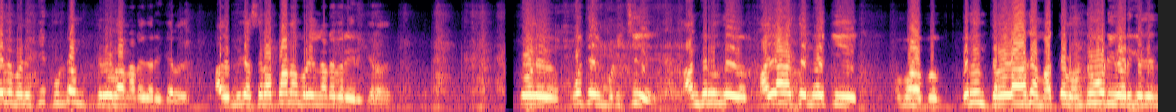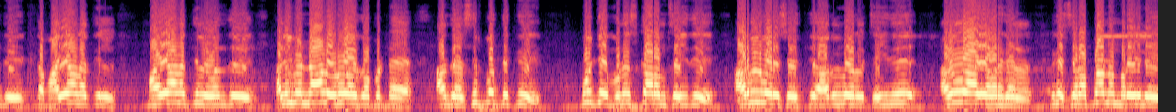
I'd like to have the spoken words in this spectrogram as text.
ஏழு மணிக்கு குண்டம் திருவிழா நடைபெறுகிறது. அது மிக சிறப்பான முறையில் நடைபெற இருக்கிறது. பூஜை முடிச்சு அங்கிருந்து மயானத்தை நோக்கி பெரும் திரளாக மக்கள் ஒன்று கூடி வருகிறது என்று இந்த மயானத்தில் மயானத்தில் வந்து களிமண்ணால் உருவாக்கப்பட்ட அந்த சிற்பத்துக்கு பூஜை புனஸ்காரம் செய்து அருள்வரை செய்து அருள்வரை செய்து அருளாய் அவர்கள் மிக சிறப்பான முறையிலே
